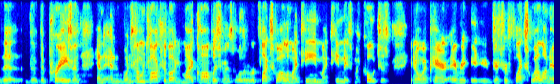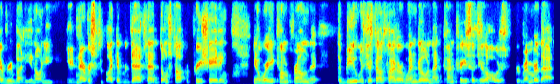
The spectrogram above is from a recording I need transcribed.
the the, the praise and and and when someone talks about my accomplishments, well, it reflects well on my team, my teammates, my coaches, you know, my parents. Every it just reflects well on everybody, you know. And you you never like Dad said, don't stop appreciating, you know, where you come from. The the Butte was just outside our window in that country, so just always remember that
